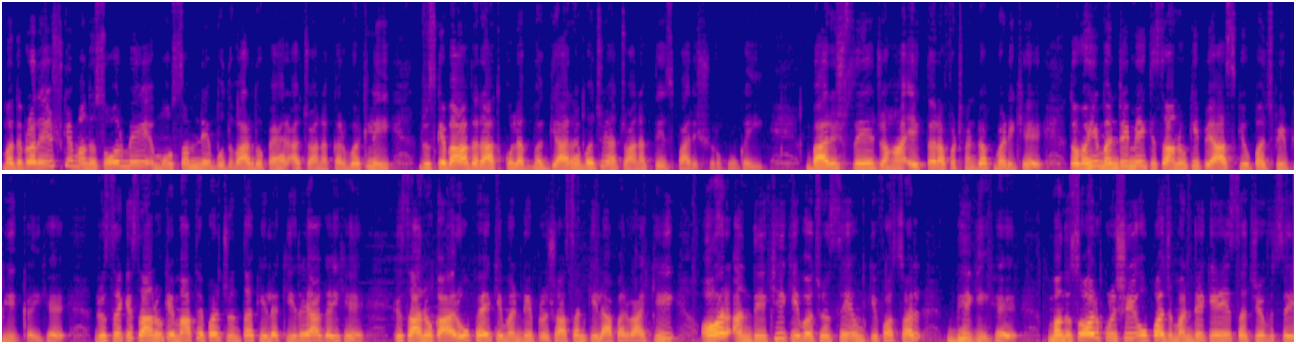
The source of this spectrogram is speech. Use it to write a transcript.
मध्य प्रदेश के मंदसौर में मौसम ने बुधवार दोपहर अचानक करवट ली, जिसके बाद रात को लगभग 11 बजे अचानक तेज बारिश शुरू हो गई। बारिश से जहाँ एक तरफ़ ठंडक बढ़ी है तो वहीं मंडी में किसानों की प्याज की उपज भी भीग गई है, जिससे किसानों के माथे पर चिंता की लकीरें आ गई है। किसानों का आरोप है कि मंडी प्रशासन की लापरवाही और अनदेखी की वजह से उनकी फ़सल भीगी है। मंदसौर कृषि उपज मंडी के सचिव से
